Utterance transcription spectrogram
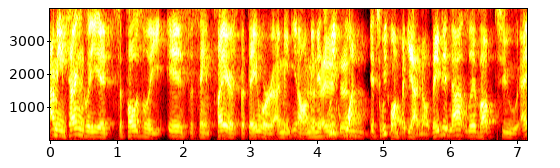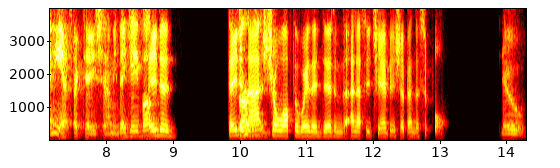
I mean, technically, it supposedly is the same players, but they were. I mean, you know, I mean, it's they week one. It's week one, but yeah, no, they did not live up to any expectation. I mean, they gave up. They did. They did not show up the way they did in the NFC Championship and the Super Bowl. No,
